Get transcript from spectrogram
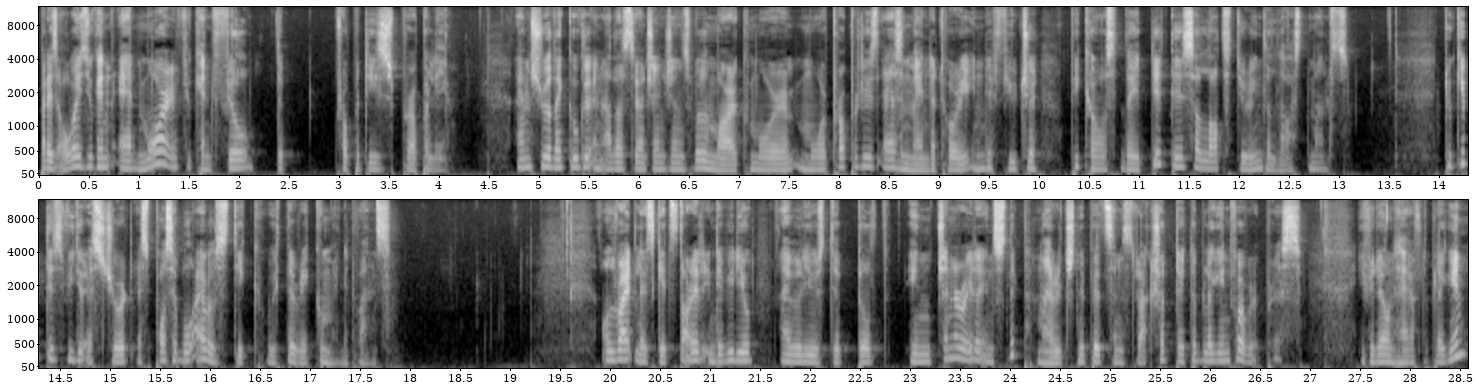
But as always, you can add more if you can fill the properties properly. I'm sure that Google and other search engines will mark more more properties as mandatory in the future because they did this a lot during the last months. To keep this video as short as possible, I will stick with the recommended ones. Alright, let's get started. In the video, I will use the built-in generator in Snip, my rich snippets and structured data plugin for WordPress. If you don't have the plugin,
